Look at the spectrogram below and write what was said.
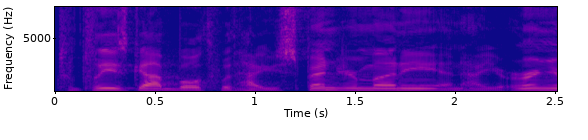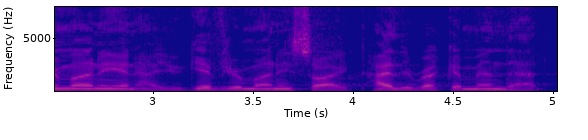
to please God both with how you spend your money and how you earn your money and how you give your money. So I highly recommend that.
